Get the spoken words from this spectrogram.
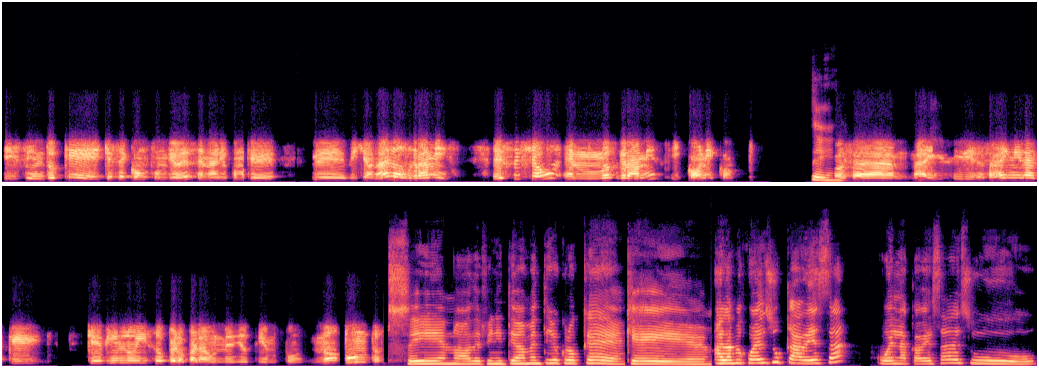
Y siento que, que se confundió de escenario, como que le dijeron, ah, los Grammys. Ese show en unos Grammys icónico. Sí. O sea, ahí sí dices, ay, mira, que qué bien lo hizo, pero para un medio tiempo, no, punto. Sí, no, definitivamente yo creo que, que a lo mejor en su cabeza o en la cabeza de su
